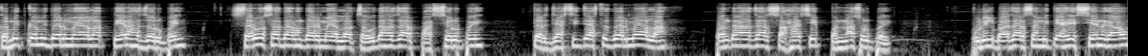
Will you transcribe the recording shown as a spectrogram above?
कमीत कमी दरम्याला तेरा हजार रुपये. सर्वसाधारण दरम्याला चौदा हजार पाचशे रुपये. तर जास्तीत जास्त दरम्याला पंधरा हजार सहाशे पन्नास रुपये. पुढील बाजार समिती आहे शेनगाव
